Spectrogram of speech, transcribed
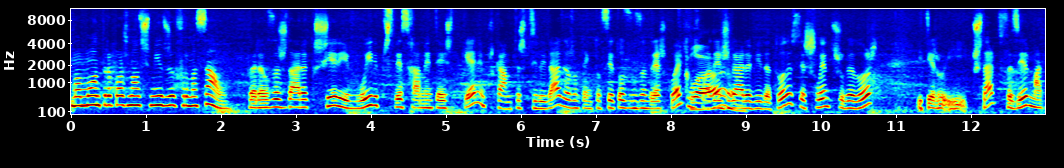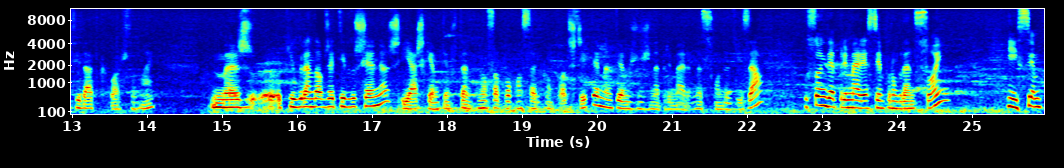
uma montra para os nossos miúdos da formação, para os ajudar a crescer e evoluir e perceber se realmente é isto que querem, porque há muitas possibilidades, eles não têm que ser todos uns Andrés Coelhos, Claro. podem jogar a vida toda, ser excelentes jogadores e, ter, e gostar de fazer uma atividade que gostam, não é? Mas eh, aqui o grande objetivo dos séniores, e acho que é muito importante não só para o Conselho como para o Distrito, é mantermos-nos na primeira, na segunda divisão. O sonho da primeira é sempre um grande sonho e sempre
